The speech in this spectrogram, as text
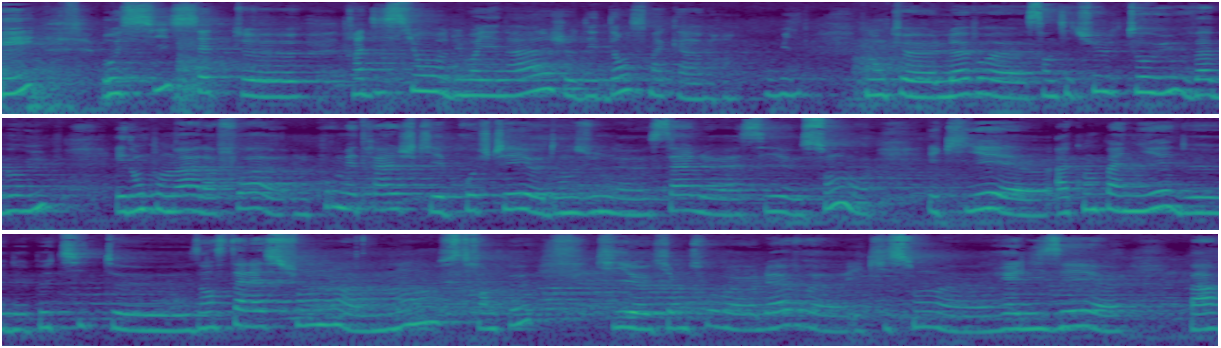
Et aussi cette tradition du Moyen Âge des danses macabres. Oui, donc euh, l'œuvre euh, s'intitule Tohu Vabohu et donc on a à la fois euh, un court métrage qui est projeté dans une salle assez sombre et qui est accompagné de, petites installations monstres un peu qui, qui entourent l'œuvre et qui sont réalisées par,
